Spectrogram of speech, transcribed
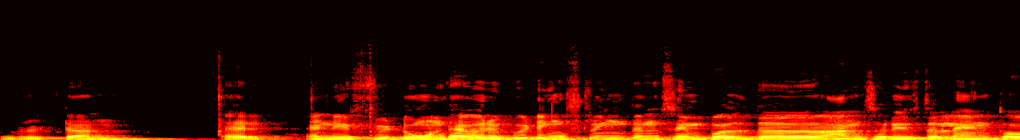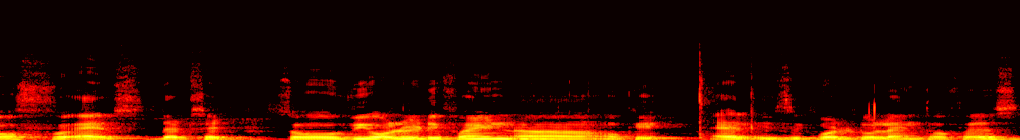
return l. And if we don't have a repeating string then simple. The answer is the length of s. That's it. So we already define uh, okay l is equal to length of s.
